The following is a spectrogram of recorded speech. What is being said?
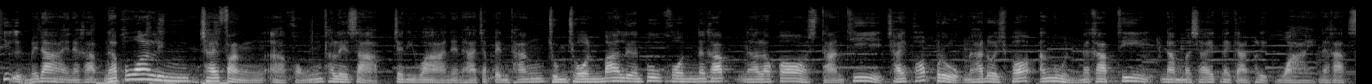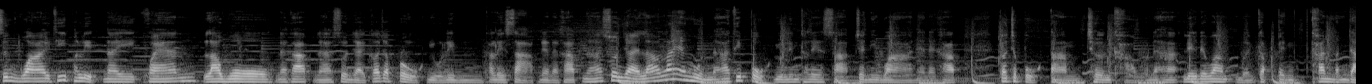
ที่อื่นไม่ได้นะครับนะเพราะว่าริมชายฝั่งอของทะเลสาบเจนีวาเนี่ยนะฮะจะเป็นทั้งชุมชนบ้านเรือนผู้คนนะครับนะแล้วก็สถานที่ใช้เพาะปลูกนะฮะโดยเฉพาะองุ่นนะครับที่นำมาใช้ในการผลิตไวน์นะครับซึ่งไวน์ที่ผลิตในแคว้นลาโวนะครับนะส่วนใหญ่ก็จะปลูกอยู่ริมทะเลสาบเนี่ยนะครับนะส่วนใหญ่แล้วไร่องุ่นนะฮะที่ปลูกอยู่ริมทะเลสาบเจนีวาเนี่ยนะครับก็จะปลูกตามเชิงเขานะฮะเรียกได้ว่าเหมือนกับเป็นขั้นบันได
